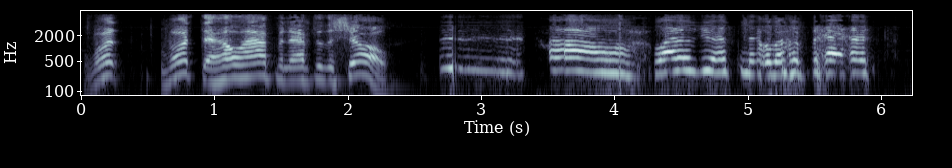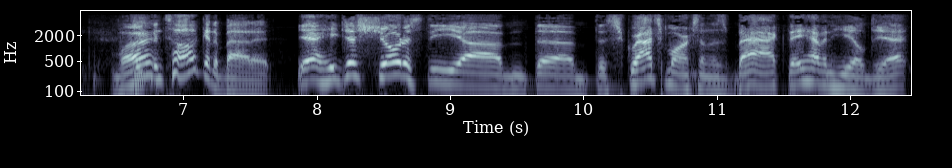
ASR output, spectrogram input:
what what the hell happened after the show? Oh, why don't you ask know about that? What? We've been talking about it. Yeah, he just showed us the um, the the scratch marks on his back. They haven't healed yet.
